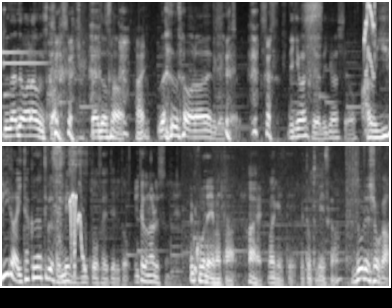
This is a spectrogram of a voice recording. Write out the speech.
でなんで笑うんですか？斉藤さん。はい。斉藤さん笑わないでください。できましたよできましたよ。あの指が痛くなってくるんですよ目地ずっと押さえてると。痛くなるですよね。でここでまたはい。曲げて取ってもいいですか？どうでしょうか？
